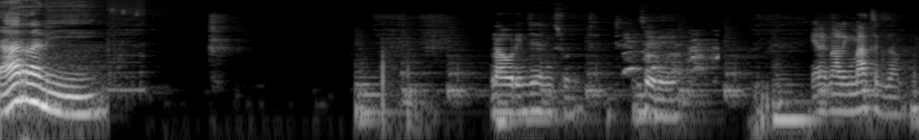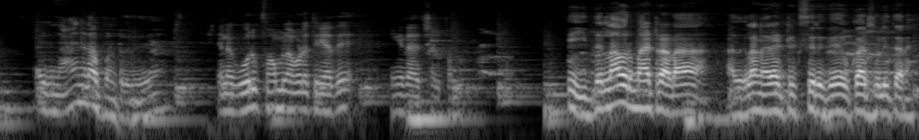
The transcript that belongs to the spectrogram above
யாரா நீ? நான் ஒரு இன்ஜினியரிங் ஸ்டூடெண்ட் சரி. எனக்கு நாளைக்கு மேத்ஸ் எக்ஸாம் அதுக்கு நான் என்னடா பண்ணுறது எனக்கு ஒரு ஃபார்முலா கூட தெரியாது. நீங்கள் தான் ஹெல்ப் பண்ணணும். ஏய் இதெல்லாம் ஒரு மேட்ராடா அதுக்கெல்லாம் நிறைய ட்ரிக்ஸ் இருக்குது உட்கார் சொல்லித்தரேன்.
